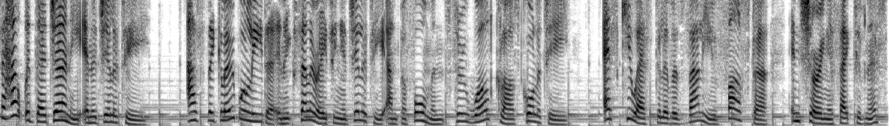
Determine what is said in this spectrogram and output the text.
to help with their journey in agility. As the global leader in accelerating agility and performance through world class quality, SQS delivers value faster, ensuring effectiveness,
